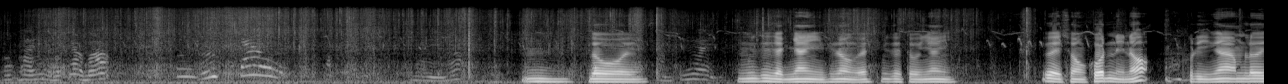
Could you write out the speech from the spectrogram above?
เอาไปเอาเจ้า บ้าเจ้าไหนเนาะอืมโดยทำเรื่อยมีแต่จากใหญ่พี่น้องเอ้ยมีแต่ตัวใหญ่เอ้ยสองคนนี่เนาะพอดีงามเลย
